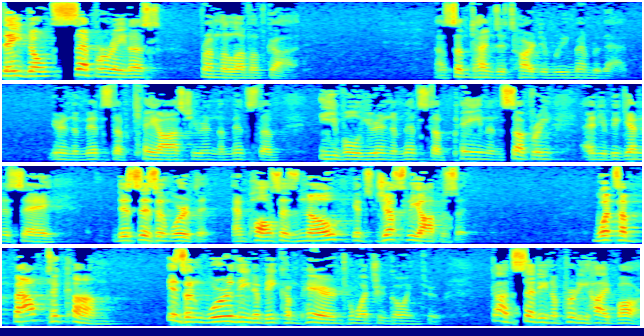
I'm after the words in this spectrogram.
they don't separate us from the love of God. Now, sometimes it's hard to remember that. You're in the midst of chaos, you're in the midst of evil, you're in the midst of pain and suffering, and you begin to say, This isn't worth it. And Paul says, No, it's just the opposite. What's about to come isn't worthy to be compared to what you're going through. God's setting a pretty high bar.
